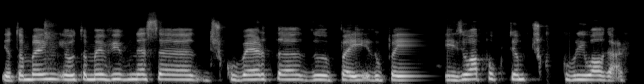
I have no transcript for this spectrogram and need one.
Eu também, eu também vivo nessa descoberta do, do país. Eu há pouco tempo descobri o Algarve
